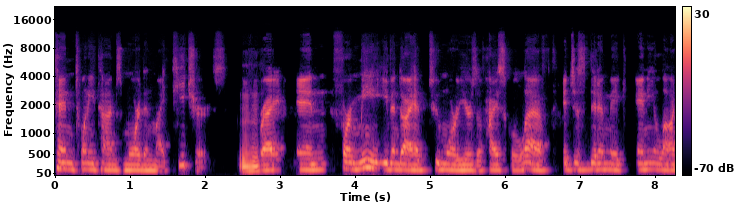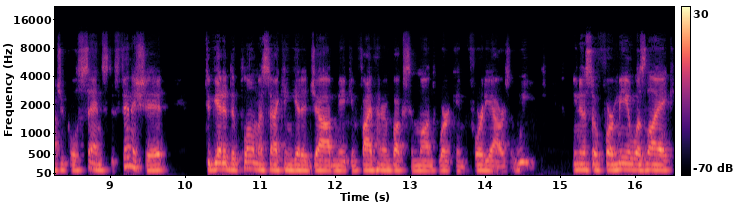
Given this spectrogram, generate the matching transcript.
10, 20 times more than my teachers. Mm-hmm. Right. And for me, even though I had two more years of high school left, it just didn't make any logical sense to finish it to get a diploma so I can get a job making 500 bucks a month working 40 hours a week. You know, so for me, it was like,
